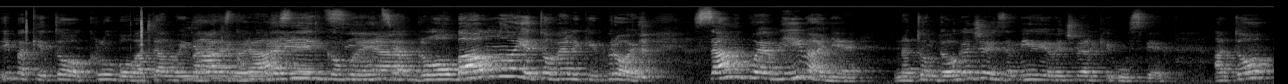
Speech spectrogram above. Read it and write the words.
Ipak je to klubova, tamo ima razno raznih konkurencija. globalno je to veliki broj. Samo pojavljivanje na tom događaju za Miju je već veliki uspjeh. A to,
